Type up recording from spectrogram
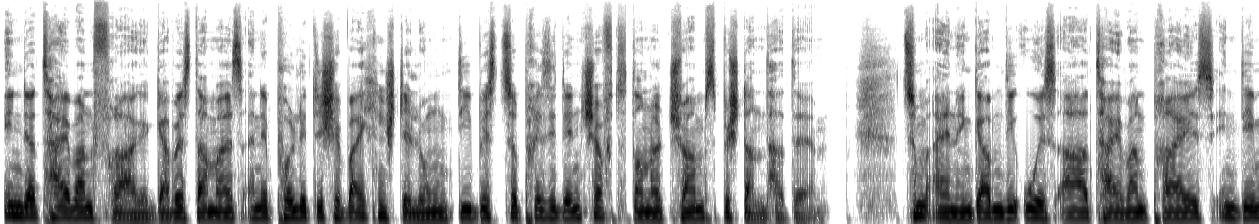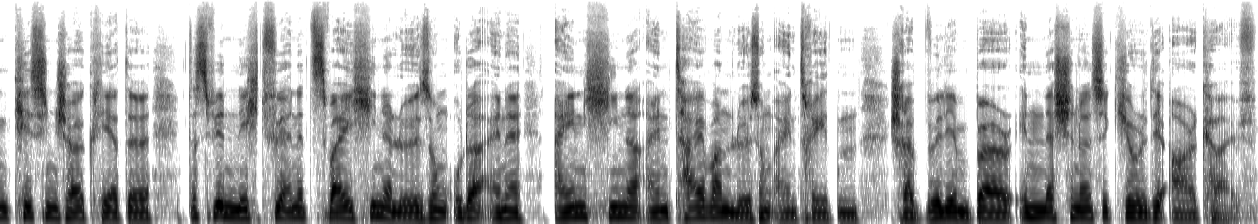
In der Taiwan-Frage gab es damals eine politische Weichenstellung, die bis zur Präsidentschaft Donald Trumps Bestand hatte. Zum einen gaben die USA Taiwan preis, indem Kissinger erklärte, dass wir nicht für eine Zwei-China-Lösung oder eine Ein-China, Ein-Taiwan-Lösung eintreten, schreibt William Burr in National Security Archive.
